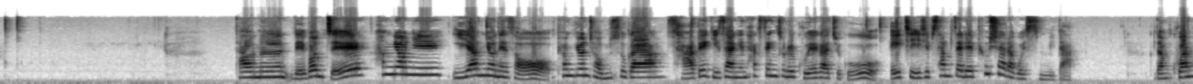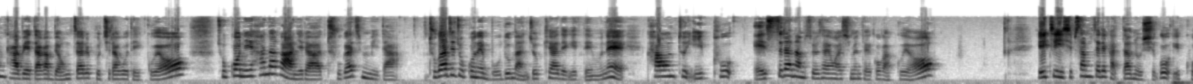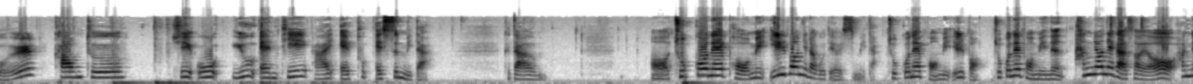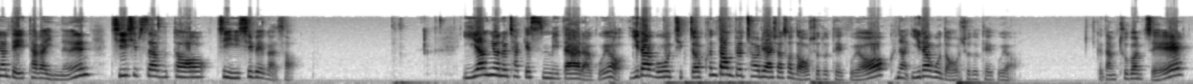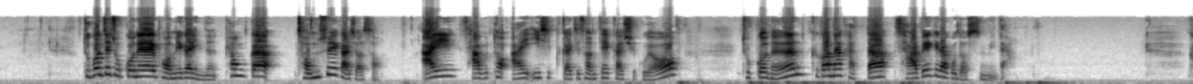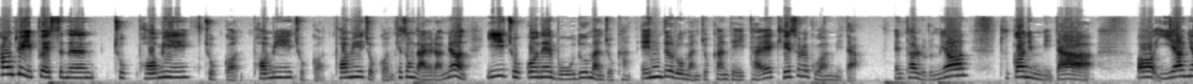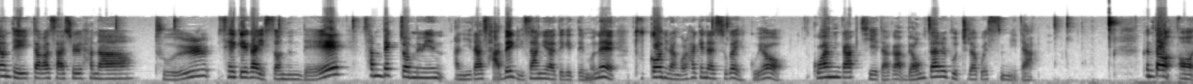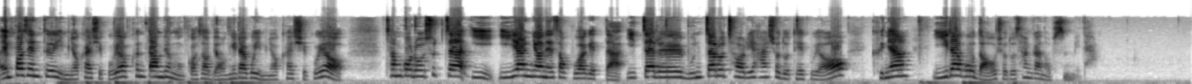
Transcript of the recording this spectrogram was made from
다음은 네 번째 학년이 2학년에서 평균 점수가 400 이상인 학생 수를 구해가지고 H23셀에 표시하라고 했습니다. 그 다음 구한 값에다가 명자를 붙이라고 돼 있고요. 조건이 하나가 아니라 두 가지입니다. 두 가지 조건에 모두 만족해야 되기 때문에 count if s라는 함수를 사용하시면 될 것 같고요. H23셀에 갖다 놓으시고 equal count c-o-u-n-t-i-f-s입니다. 그 다음 어, 조건의 범위 1번이라고 되어 있습니다. 조건의 범위 1번. 조건의 범위는 학년에 가서요. 학년 데이터가 있는 G14부터 G20에 가서 2학년을 찾겠습니다. 라고요. 2라고 직접 큰 따옴표 처리하셔서 넣으셔도 되고요. 그냥 2라고 넣으셔도 되고요. 그 다음 두 번째 두 번째 조건의 범위가 있는 평가 점수에 가셔서 I4부터 I20까지 선택하시고요. 조건은 크거나 같다 400이라고 넣습니다. COUNTIFS는 조, 범위 조건, 범위 조건, 범위 조건 계속 나열하면 이 조건에 모두 만족한 AND로 만족한 데이터의 개수를 구합니다. 엔터 누르면 두 건입니다. 어, 2학년 데이터가 사실 하나, 둘, 세 개가 있었는데 300점이 아니라 400 이상이어야 되기 때문에 두 건이란 걸 확인할 수가 있고요. 고한값 뒤에다가 명자를 붙이라고 했습니다. 큰 따, 어, n% 입력하시고요. 큰 따옴표 묶어서 명이라고 입력하시고요. 참고로 숫자 2, 2학년에서 구하겠다. 이 자를 문자로 처리하셔도 되고요. 그냥 2라고 넣으셔도 상관없습니다.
